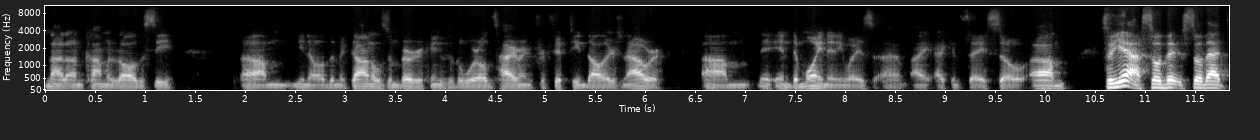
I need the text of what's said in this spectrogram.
not uncommon at all to see um, you know the McDonald's and Burger Kings of the world's hiring for fifteen dollars an hour um, in Des Moines, anyways. Um, I, I, can say so. So yeah, so that so that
